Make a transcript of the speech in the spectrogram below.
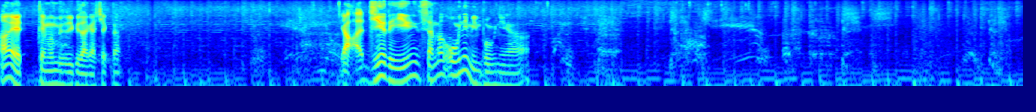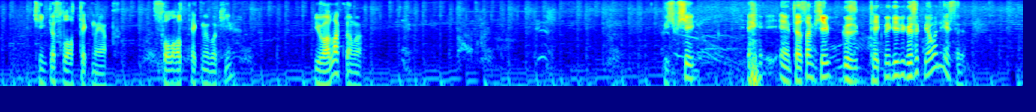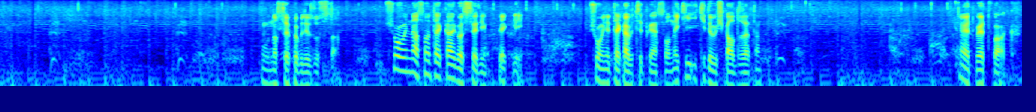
Ama evet temin müziği güzel gerçekten. Ya Jin'e de yenilsem ben oynamayayım bu oyunu ya. King'de sol alt tekme yap. Sol alt tekme bakayım. Yuvarlakla mı? Hiçbir şey enteresan bir şey göz tekme gibi gözükmüyor ama neyse. Bunu nasıl yapabiliriz usta? Şu oyundan sonra tekrar göstereyim. Bekleyin. Şu oyunu tekrar bitirdikten sonra iki, iki dövüş kaldı zaten. Evet Red Rock.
